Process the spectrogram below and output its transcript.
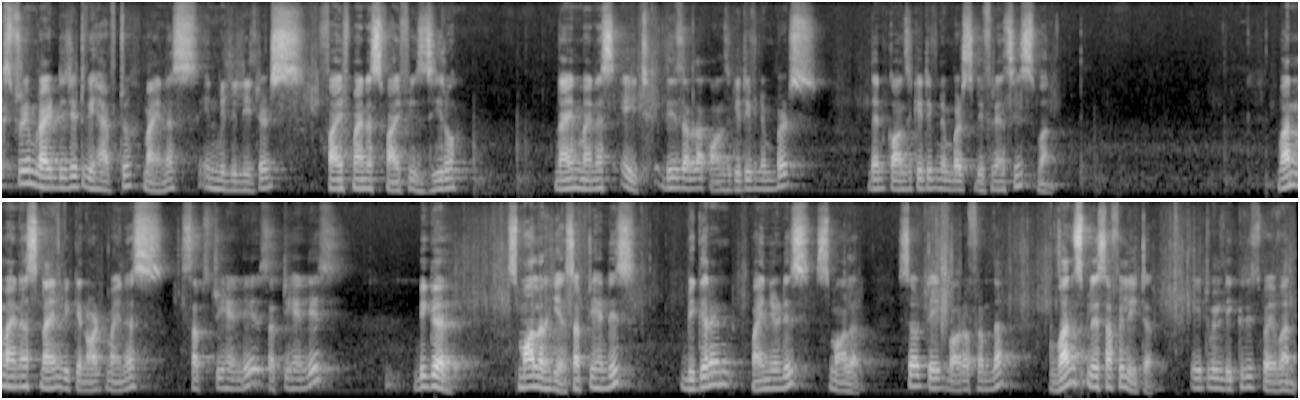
extreme right digit we have to minus in milliliters. 5 minus 5 is 0 9 minus 8 these are the consecutive numbers. Then consecutive numbers difference is 1 1 minus 9 we cannot minus. Subtrahend is subtrahend is bigger smaller here. Subtrahend is bigger and minuend is smaller. So, take borrow from the ones place of a liter, it will decrease by 1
